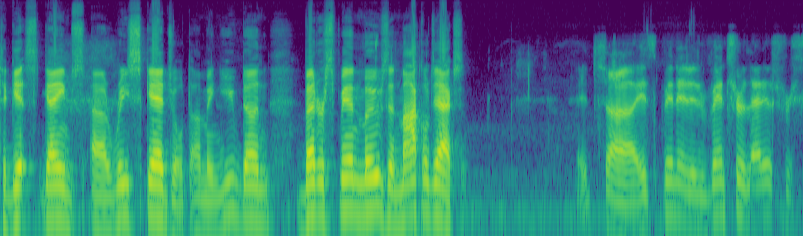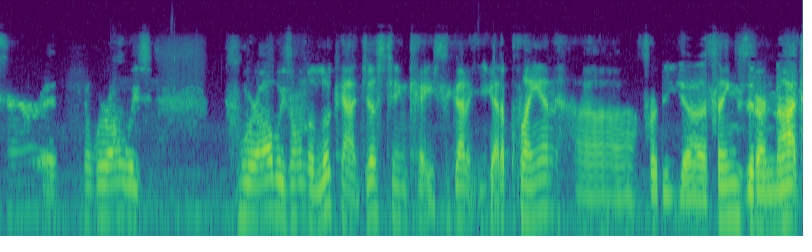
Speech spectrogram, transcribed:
to get games uh, rescheduled. I mean, you've done better spin moves than Michael Jackson. It's uh, it's been an adventure, that is for sure. Know, we're always we're always on the lookout just in case. You got you got to plan uh, for the uh, things that are not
